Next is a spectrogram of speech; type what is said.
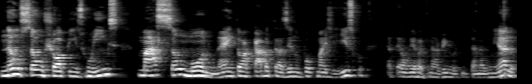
Não são shoppings ruins, mas são mono, né? Então acaba trazendo um pouco mais de risco. Até um erro aqui na vírgula que está me agoniando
